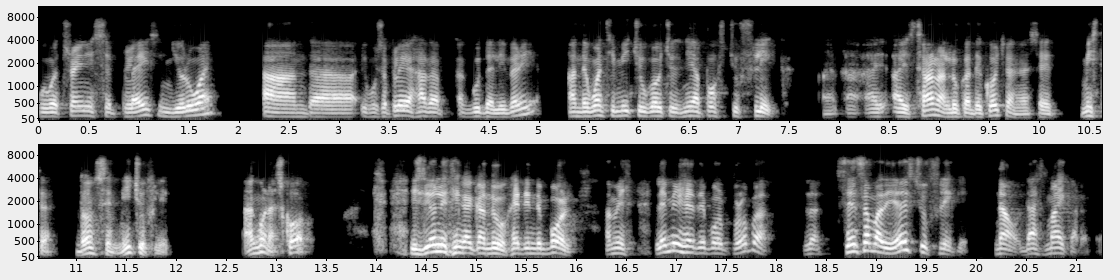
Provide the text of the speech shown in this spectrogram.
we were training a place in Uruguay, and uh, it was a player had a, a, good delivery, and they wanted me to go to the near post to flick. And I, I, and looked at the coach and I said, "Mister, don't send me to flick. I'm gonna score." it's the only thing I can do, heading the ball. I mean, let me head the ball proper. Send somebody else to flick it. Now, that's my character.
